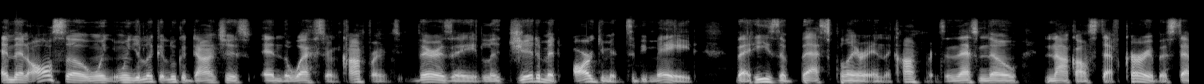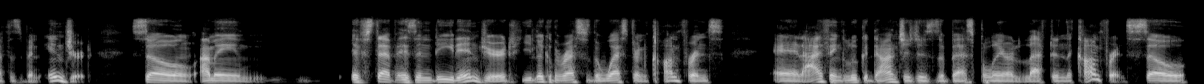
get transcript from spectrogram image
And then also, when, when you look at Luka Doncic in the Western Conference, there is a legitimate argument to be made that he's the best player in the conference. And that's no knock on Steph Curry, but Steph has been injured. So, I mean, if Steph is indeed injured, you look at the rest of the Western Conference, and I think Luka Doncic is the best player left in the conference. So,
